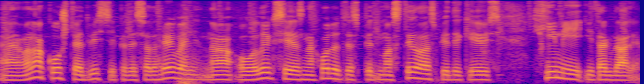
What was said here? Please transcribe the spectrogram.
Е, вона коштує 250 гривень. На OLX знаходите з-під мастила, з-під якоїсь хімії і так далі.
